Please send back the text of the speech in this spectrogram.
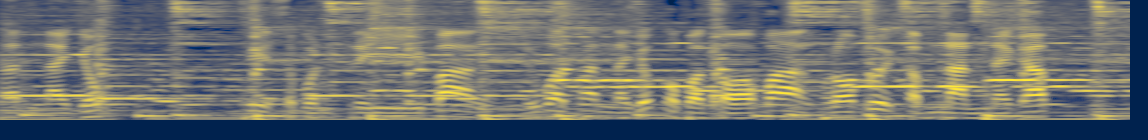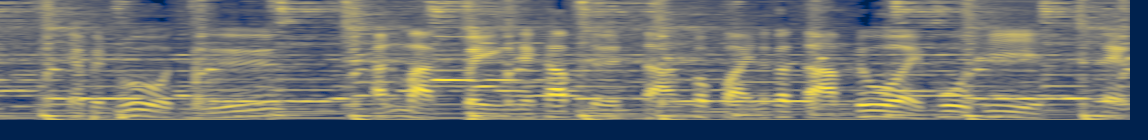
ท่านนายกเทศมนตรีบ้าง หรือว่าท่านนายกอบตบ้างพร้อมด้วยกำนันนะครับ จะเป็นผู้ถือขันหมากเบ่งนะครับ เดินตามเข้าไปแล้วก็ตามด้วยผู้ที่แต่ง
